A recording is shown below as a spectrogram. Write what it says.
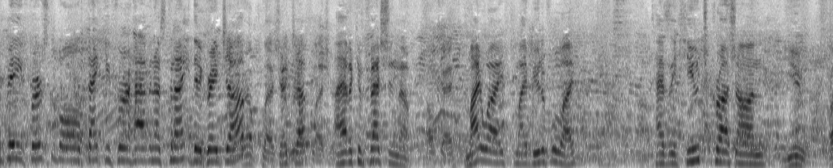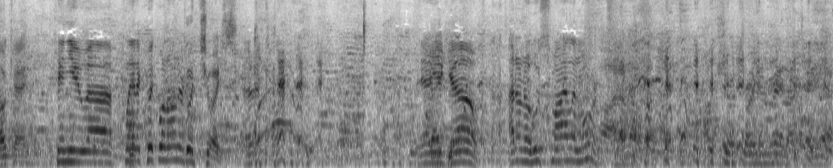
Mr. B, first of all, thank you for having us tonight. You did a great job. Real pleasure, Great real job. pleasure. I have a confession though. Okay. My wife, my beautiful wife, has a huge crush on you. Okay. Can you uh, plant a quick one on her? Good choice. There you go. I don't know who's smiling more. Oh, I'm sure turning red, I tell you that.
